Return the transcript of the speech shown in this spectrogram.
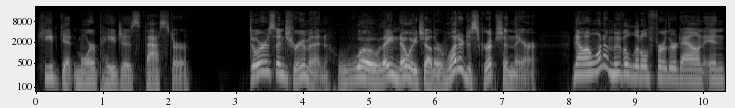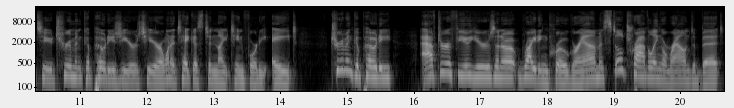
he'd get more pages faster. Doris and Truman. Whoa, they know each other. What a description there. Now, I want to move a little further down into Truman Capote's years here. I want to take us to 1948. Truman Capote after a few years in a writing program, is still traveling around a bit.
